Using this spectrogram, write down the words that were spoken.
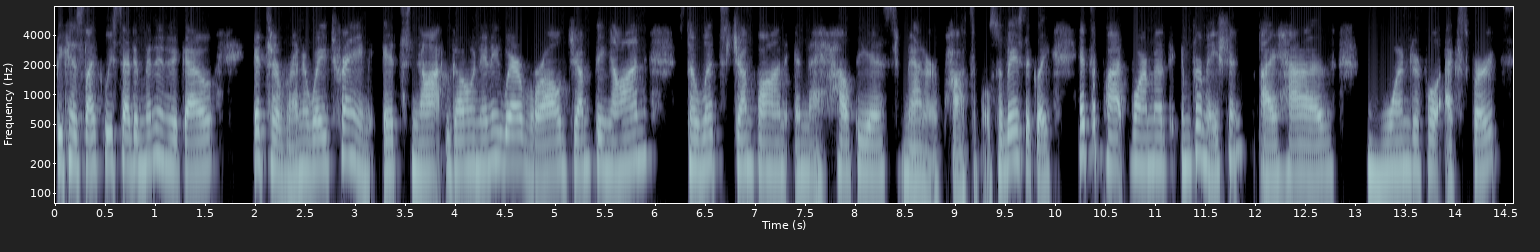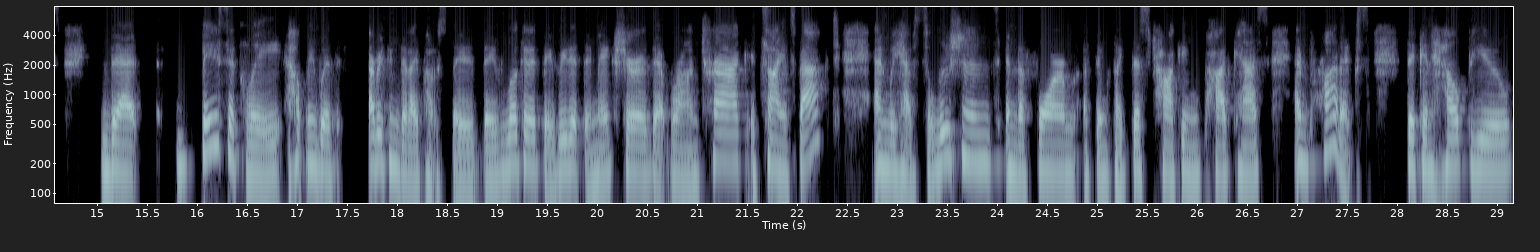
Because, like we said a minute ago, it's a runaway train. It's not going anywhere. We're all jumping on. So let's jump on in the healthiest manner possible. So basically, it's a platform of information. I have wonderful experts that basically help me with everything that I post. They they look at it, they read it, they make sure that we're on track. It's science backed, and we have solutions in the form of things like this talking podcasts and products that can help you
